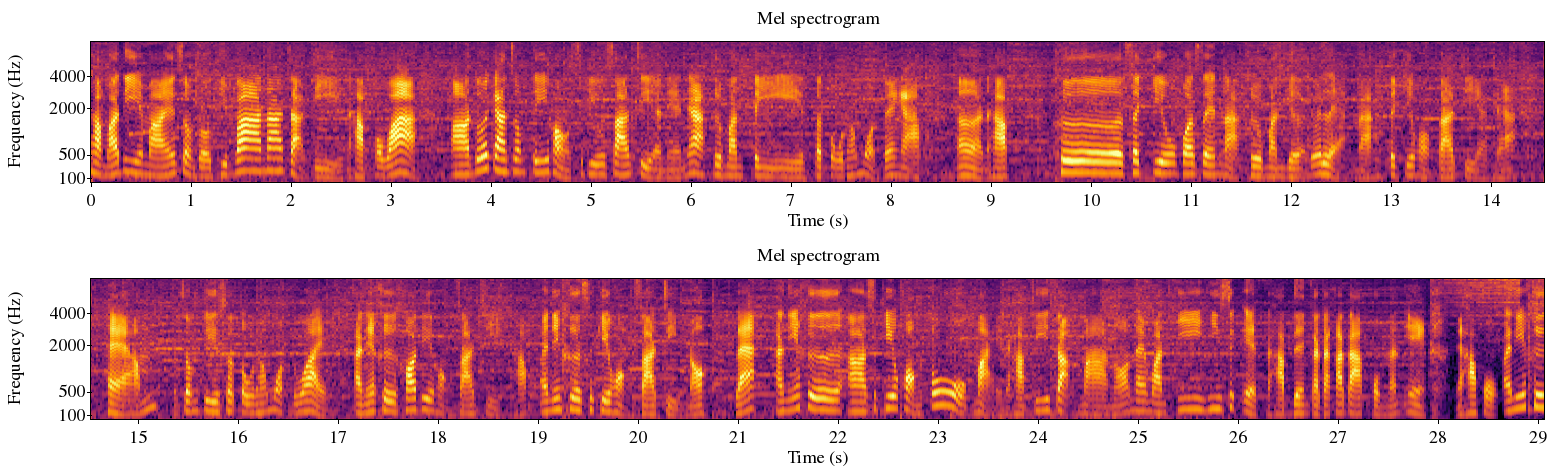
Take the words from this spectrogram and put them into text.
ถามว่าดีไหมส่วนตัวคิดว่าน่าจะดีนะครับเพราะว่าด้วยการโจมตีของสกิลซาจิอันนี้เนี่ยคือมันตีศัตรูทั้งหมดด้วยไงเออนะครับคือสกิลเปอร์เซ็นต์อะคือมันเยอะด้วยแหละนะสกิลของซาจิอันเนี้ย แถมโจมตีศัตรูทั้งหมดด้วย อันนี้คือข้อดีของซาจิครับ อันนี้คือสกิลของซาจิเนาะ และอันนี้คืออสกิลของตู้ใหม่นะครับที่จะมาเนาะในวันที่ 21 นะครับเดือนกรกฎาคมนั่นเองนะครับผม อันนี้คือ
